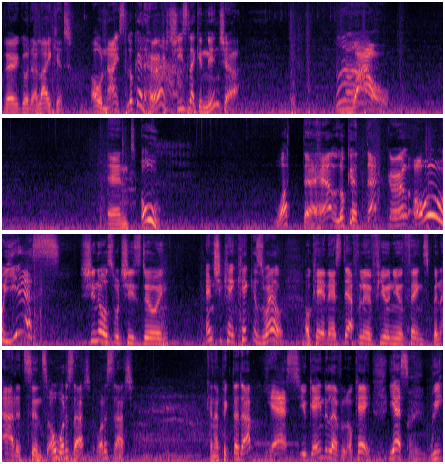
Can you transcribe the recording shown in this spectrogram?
Very good. I like it. Oh, nice. Look at her. She's like a ninja. Wow. And... Oh! What the hell? Look at that girl. Oh, yes! She knows what she's doing. And she can kick as well. Okay, there's definitely a few new things been added since... Oh, what is that? What is that? Can I pick that up? Yes, you gained a level. Okay. Yes, we...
